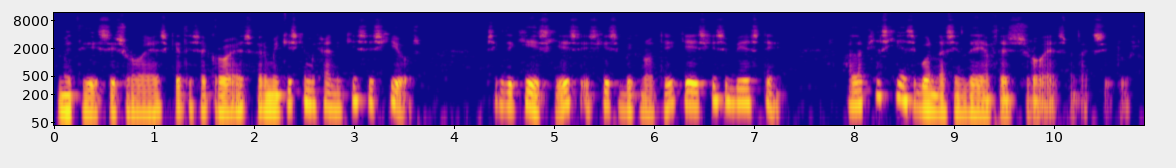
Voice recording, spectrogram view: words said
με τις εισρωές και τις εκροές θερμικής και μηχανικής ισχύως, ψυκτική ισχύς, ισχύ συμπυκνωτή και ισχύ συμπιεστή αλλά ποια σχέση μπορεί να συνδέει αυτές τις ροές μεταξύ τους;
